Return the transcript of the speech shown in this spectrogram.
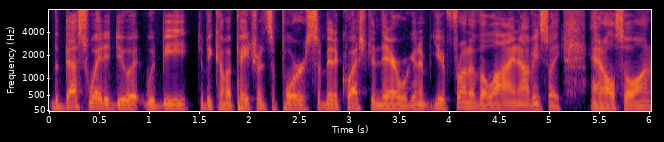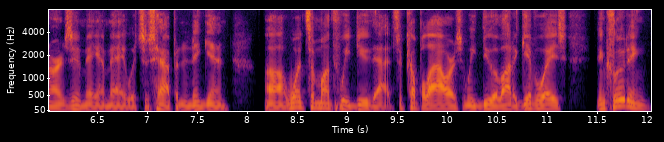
the best way to do it would be to become a patron supporter, submit a question there. We're going to, you're front of the line, obviously, and also on our Zoom AMA, which is happening again. Uh, once a month, we do that. It's a couple hours and we do a lot of giveaways, including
